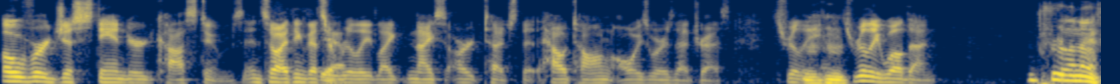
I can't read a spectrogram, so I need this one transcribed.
over just standard costumes. And so I think that's Yeah. a really like nice art touch that how Tong always wears that dress. It's really it's really well done. It's really nice.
